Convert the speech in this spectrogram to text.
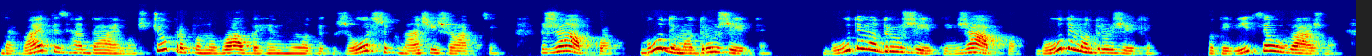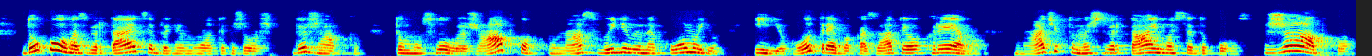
давайте згадаємо, що пропонував бегемотик Жоржик нашій жабці. Жабко, будемо дружити. Будемо дружити, жабко, будемо дружити. Подивіться уважно, до кого звертається бегемотик Жорж? До жабки. Тому слово жабко у нас виділене комою, і його треба казати окремо, начебто ми ж звертаємося до когось. Жабко,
